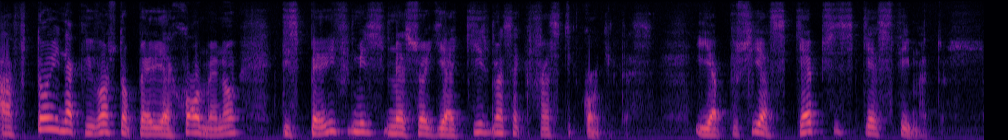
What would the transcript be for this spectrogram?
αυτό είναι ακριβώς το περιεχόμενο της περίφημης μεσογειακής μας εκφραστικότητας. Η απουσία σκέψης και αισθήματος.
